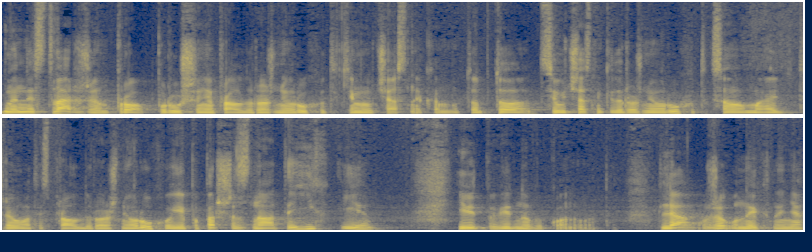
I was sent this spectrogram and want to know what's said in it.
Ми не стверджуємо про порушення правил дорожнього руху такими учасниками. Тобто ці учасники дорожнього руху так само мають дотримуватись правил дорожнього руху і, по-перше, знати їх і, і відповідно виконувати для вже уникнення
